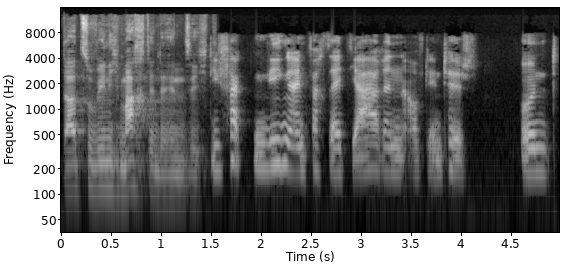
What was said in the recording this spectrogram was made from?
da zu wenig macht in der Hinsicht. Die Fakten liegen einfach seit Jahren auf dem Tisch. Und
